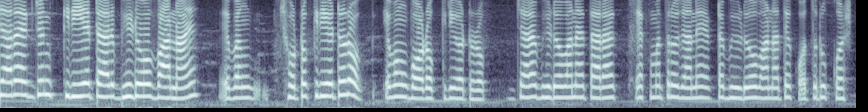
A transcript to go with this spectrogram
যারা একজন ক্রিয়েটার, ভিডিও বানায় এবং ছোট ক্রিয়েটর হোক এবং বড় ক্রিয়েটর হোক, যারা ভিডিও বানায় তারা একমাত্র জানে একটা ভিডিও বানাতে কতটুকু কষ্ট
